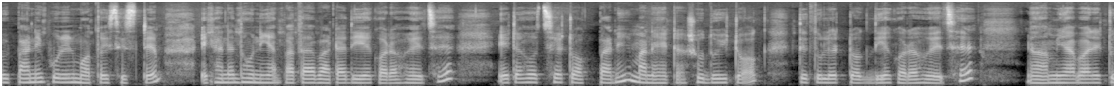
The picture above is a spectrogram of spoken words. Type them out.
ওই পানিপুরির মতোই সিস্টেম এখানে ধনিয়া পাতা, বাটা দিয়ে করা হয়েছে। এটা হচ্ছে টক পানি মানে এটা শুধুই টক, তেঁতুলের টক দিয়ে করা হয়েছে। আমি আবার একটু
